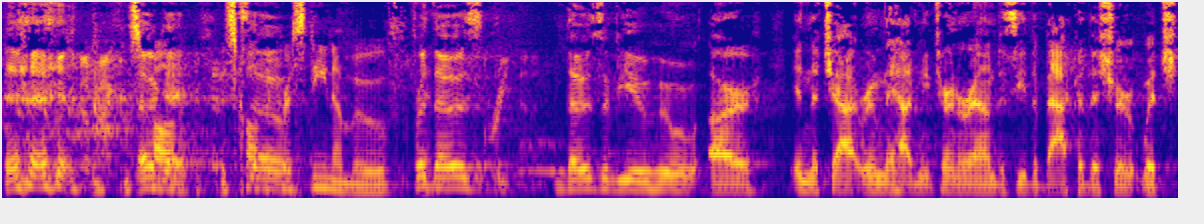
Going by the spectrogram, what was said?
It's Okay. called it's called the So- Christina move. For those those of you who are in the chat room, they had me turn around to see the back of the shirt, which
